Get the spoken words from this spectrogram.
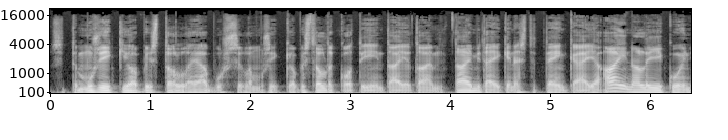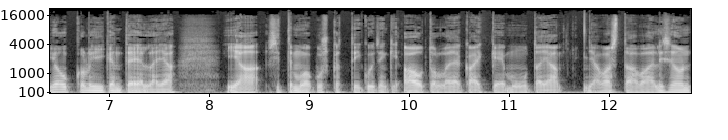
sitten musiikkiopistolle ja bussilla musiikkiopistolta kotiin tai jotain, tai mitä ikinä sitten teinkään. Ja aina liikuin joukkoliikenteellä ja, ja sitten mua kuskattiin kuitenkin autolla ja kaikkea muuta ja, ja vastaavaa. Eli se on,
